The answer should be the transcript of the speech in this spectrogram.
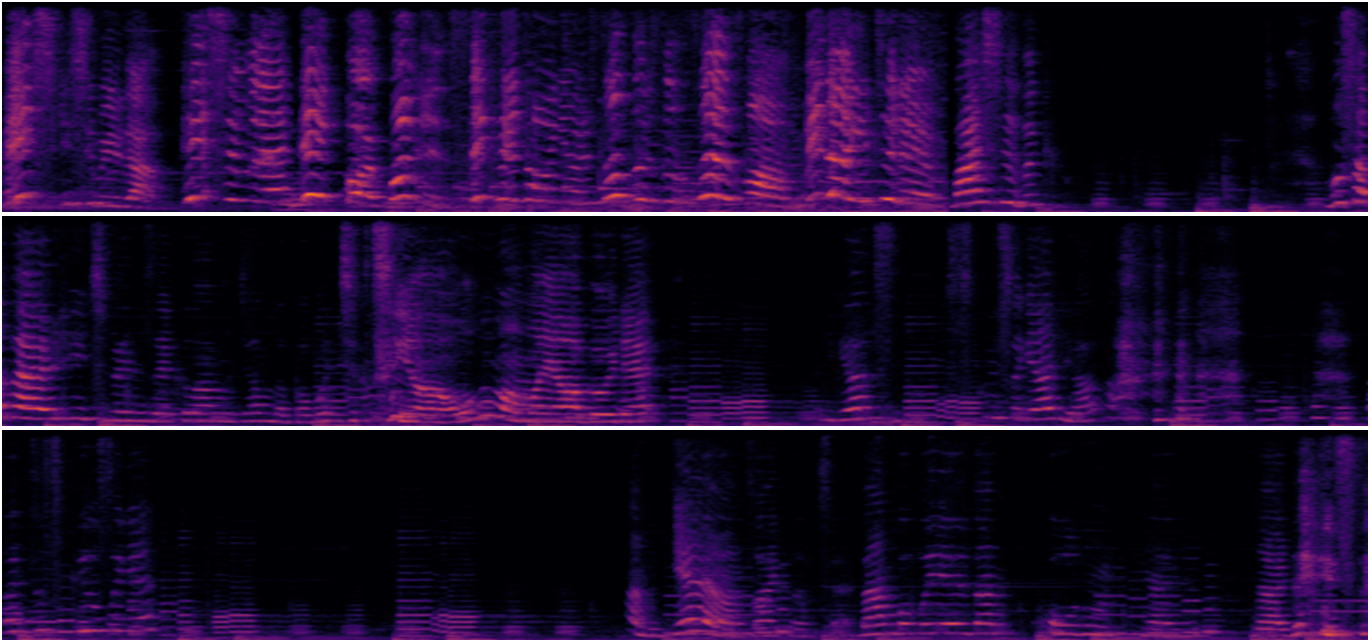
5 kişi birden peşimde Rick Boy Family Secret oynuyoruz. Hazırsınız Sezman. Bir daha geçelim. Başladık. Bu sefer hiç benize yakalanmayacağım da baba çıktı ya. Olur mu ama ya böyle? Gelsin. Sıkıyorsa gel ya. Hadi sıkıyorsa gel. Ama gelemez arkadaşlar. Ben babayı evden kovdum yani neredeyse.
